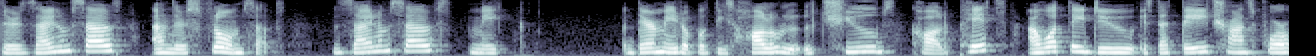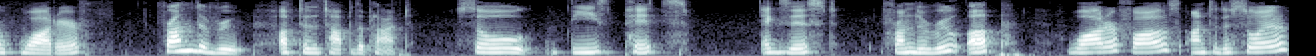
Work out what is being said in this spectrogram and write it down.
There's xylem cells and there's phloem cells. Xylem cells make they're made up of these hollow little tubes called pits, and what they do is that they transport water from the root up to the top of the plant. So these pits exist from the root up, water falls onto the soil,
